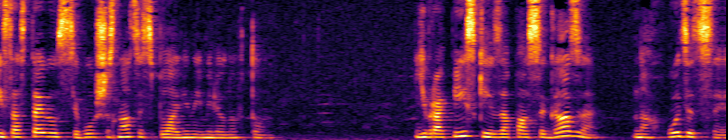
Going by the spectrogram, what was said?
и составил всего 16,5 миллионов тонн. Европейские запасы газа находятся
